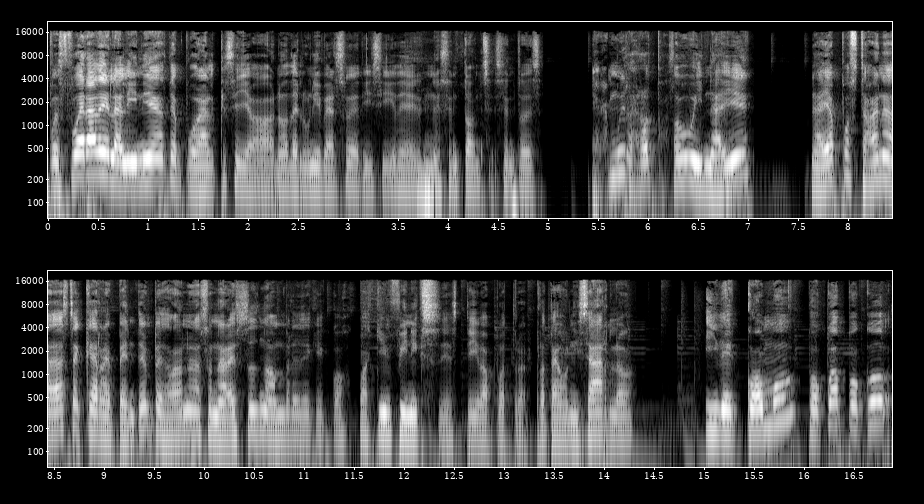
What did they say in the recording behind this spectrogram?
pues fuera de la línea temporal que se llevaba, ¿no? Del universo de DC de, en ese entonces. Entonces, era muy raro todo, güey, nadie, nadie apostaba nada hasta que de repente empezaron a sonar estos nombres de que Jo- Joaquín Phoenix este, iba a prot- protagonizarlo y de cómo poco a poco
